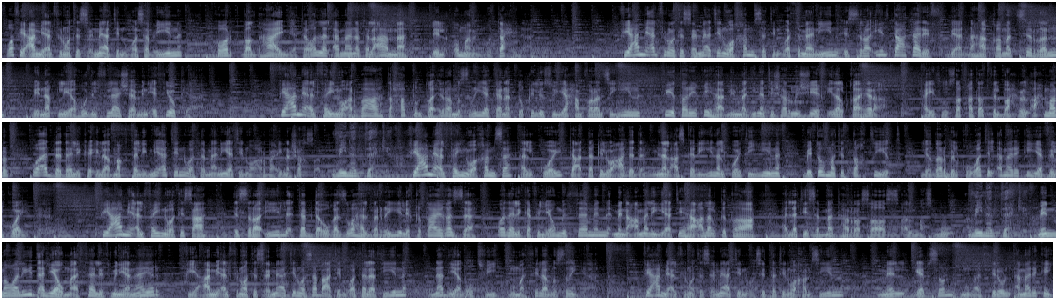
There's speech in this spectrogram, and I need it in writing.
وفي عام 1970 كورت بالدهايم يتولى الأمانة العامة للأمم المتحدة. في عام 1985 إسرائيل تعترف بأنها قامت سرا بنقل يهود الفلاشة من إثيوبيا. في عام 2004 تحطم طائرة مصرية كانت تقل سياحا فرنسيين في طريقها من مدينة شرم الشيخ إلى القاهرة حيث سقطت في البحر الأحمر وأدى ذلك إلى مقتل 148 شخصا. من الذاكرة. في عام 2005 الكويت تعتقل عددا من العسكريين الكويتيين بتهمة التخطيط لضرب القوات الأمريكية في الكويت. في عام 2009 إسرائيل تبدأ غزوها البري لقطاع غزة وذلك في اليوم الثامن من عملياتها على القطاع التي سمتها الرصاص المصبوب. من الذاكرة. من مواليد اليوم الثالث من يناير في عام 1937 نادية لطفي ممثلة مصرية. في عام 1956 ميل جيبسون ممثل أمريكي.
